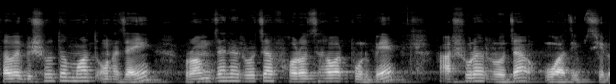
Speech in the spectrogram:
তবে বিশুদ্ধ মত অনুযায়ী রমজানের রোজা ফরজ হওয়ার পূর্বে আশুরার রোজা ওয়াজিব ছিল।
